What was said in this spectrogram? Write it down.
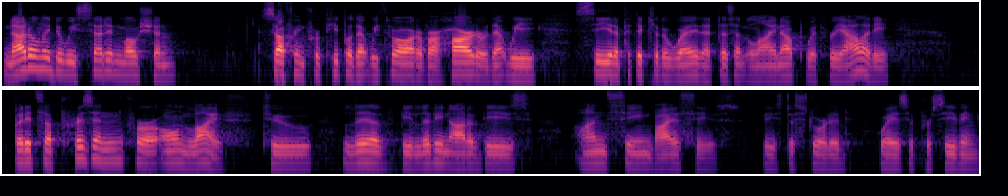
not only do we set in motion suffering for people that we throw out of our heart or that we see in a particular way that doesn't line up with reality, but it's a prison for our own life to live, be living out of these unseen biases, these distorted ways of perceiving.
